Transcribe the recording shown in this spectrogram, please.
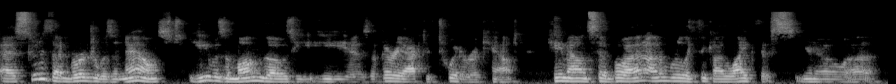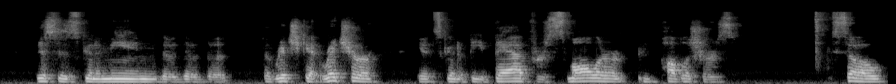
as soon as that merger was announced, he was among those. He he has a very active Twitter account. Came out and said, "Boy, I, don't really think I like this. You know, uh, this is going to mean the, the the the rich get richer. It's going to be bad for smaller publishers." So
